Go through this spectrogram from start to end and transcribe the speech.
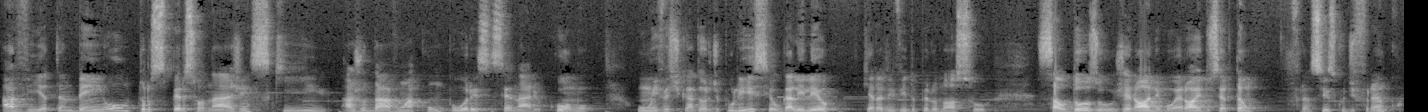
havia também outros personagens que ajudavam a compor esse cenário, como um investigador de polícia, o Galileu, que era vivido pelo nosso saudoso Jerônimo, herói do sertão, Francisco de Franco,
